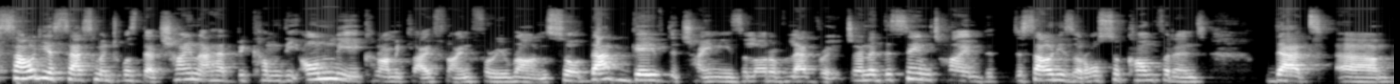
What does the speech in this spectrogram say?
Saudi assessment was that China had become the only economic lifeline for Iran. So that gave the Chinese a lot of leverage. And at the same time, the, the Saudis are also confident that um,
